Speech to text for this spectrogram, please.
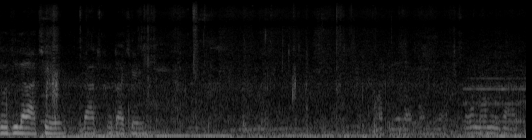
জজিলা আছে, রাজপুত আছে। সবার নাম লেখা আছে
